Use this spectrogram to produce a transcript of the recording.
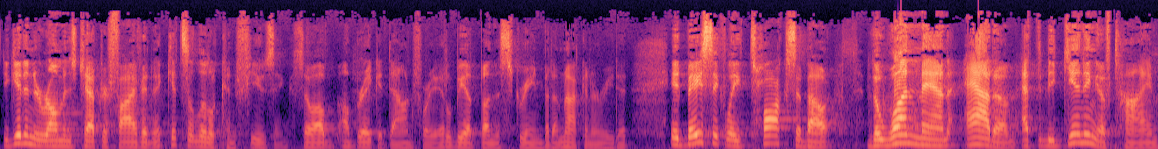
You get into Romans chapter 5, and it gets a little confusing. So I'll, I'll break it down for you. It'll be up on the screen, but I'm not going to read it. It basically talks about the one man, Adam, at the beginning of time,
